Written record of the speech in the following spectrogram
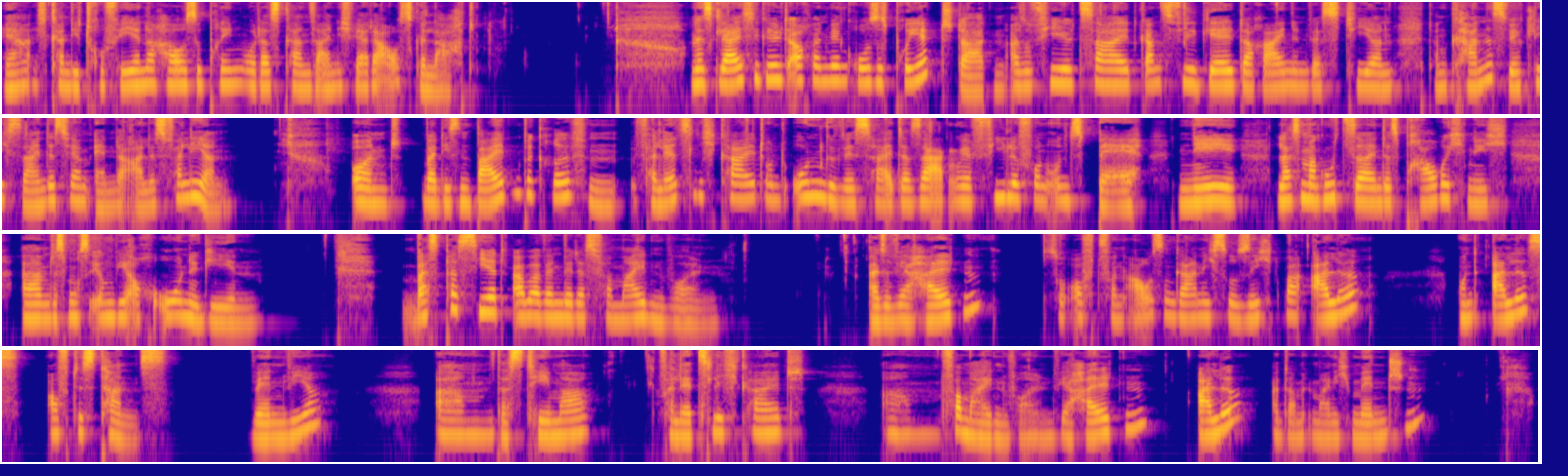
Ja, ich kann die Trophäe nach Hause bringen oder es kann sein, ich werde ausgelacht. Und das Gleiche gilt auch, wenn wir ein großes Projekt starten, also viel Zeit, ganz viel Geld da rein investieren, dann kann es wirklich sein, dass wir am Ende alles verlieren. Und bei diesen beiden Begriffen, Verletzlichkeit und Ungewissheit, da sagen wir viele von uns, bäh, nee, lass mal gut sein, das brauche ich nicht, ähm, das muss irgendwie auch ohne gehen. Was passiert aber, wenn wir das vermeiden wollen? Also wir halten, so oft von außen gar nicht so sichtbar, alle und alles auf Distanz, wenn wir ähm, das Thema Verletzlichkeit ähm, vermeiden wollen. Wir halten alle damit meine ich Menschen,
